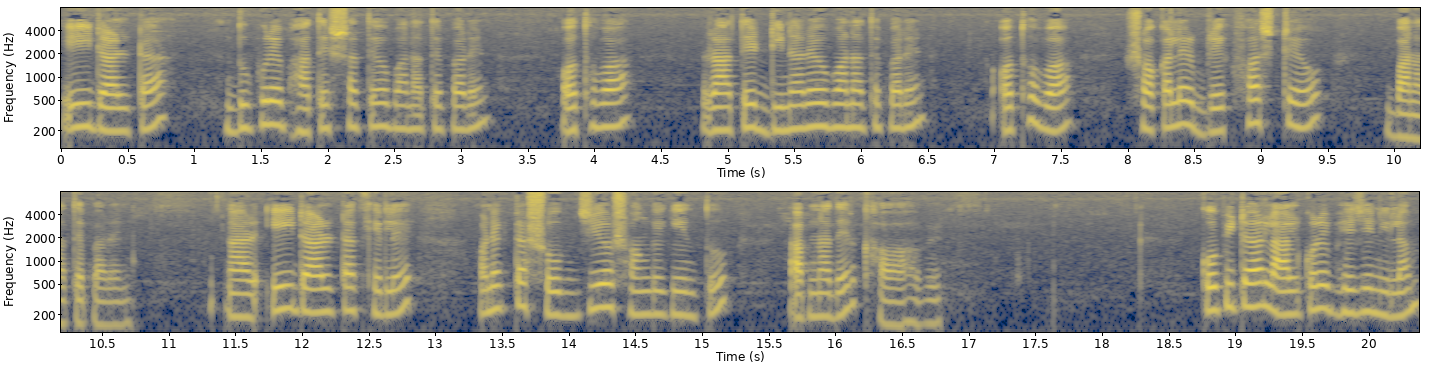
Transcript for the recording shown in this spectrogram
এই ডালটা দুপুরে ভাতের সাথেও বানাতে পারেন অথবা রাতের ডিনারেও বানাতে পারেন অথবা সকালের ব্রেকফাস্টেও বানাতে পারেন। আর এই ডালটা খেলে অনেকটা সবজিও সঙ্গে কিন্তু আপনাদের খাওয়া হবে। কপিটা লাল করে ভেজে নিলাম।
